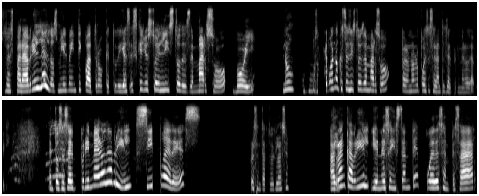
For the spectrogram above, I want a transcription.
Entonces, para abril del 2024, que tú digas, es que yo estoy listo desde marzo, voy. No, o sea, qué bueno que estés listo desde marzo, pero no lo puedes hacer antes del primero de abril. Entonces, el primero de abril sí puedes presentar tu declaración. Arranca abril y en ese instante puedes empezar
